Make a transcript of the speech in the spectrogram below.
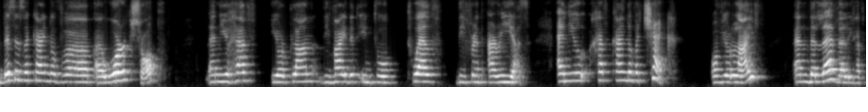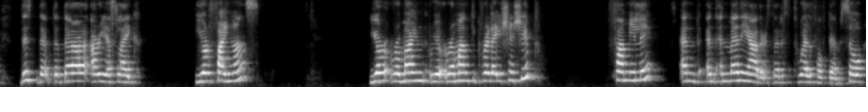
this is a kind of a, a workshop, and you have your plan divided into 12 different areas, and you have kind of a check of your life and the level you have. This there, there are areas like your finance your romantic relationship family and, and and many others. There is 12 of them. So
